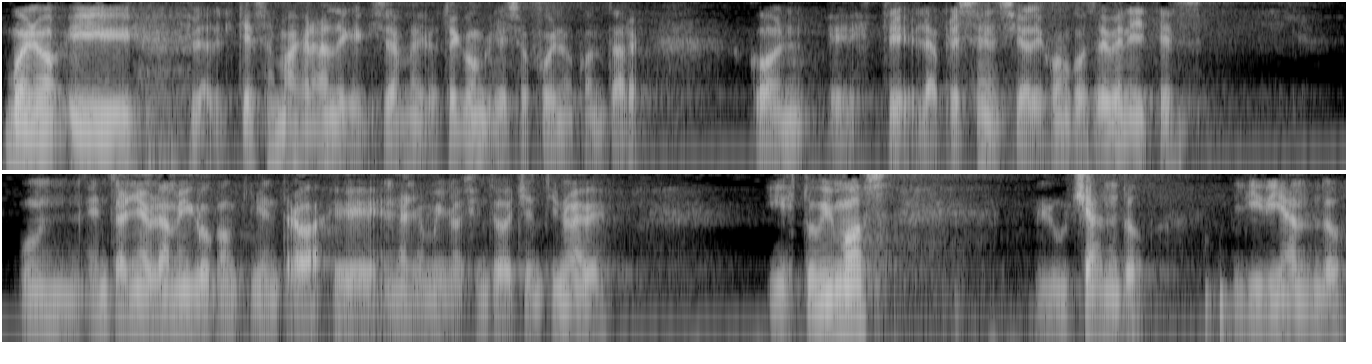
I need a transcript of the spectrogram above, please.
Bueno, y la tristeza más grande que quizás me dio este congreso fue no contar con este, la presencia de Juan José Benítez, un entrañable amigo con quien trabajé en el año 1989, y estuvimos luchando, lidiando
